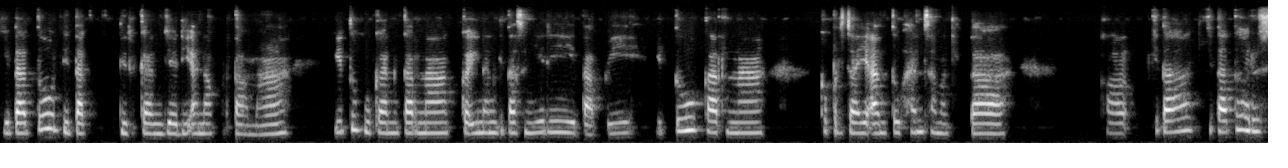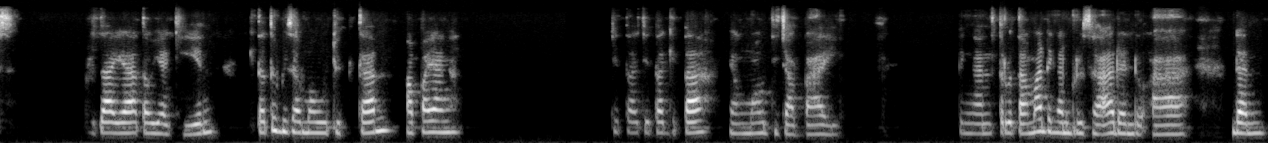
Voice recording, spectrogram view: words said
kita tuh ditakdirkan jadi anak pertama itu bukan karena keinginan kita sendiri, tapi itu karena kepercayaan Tuhan sama kita. Kalau kita kita tuh harus percaya atau yakin kita tuh bisa mewujudkan apa yang cita-cita kita yang mau dicapai. Dengan terutama dengan berusaha dan doa. Dan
